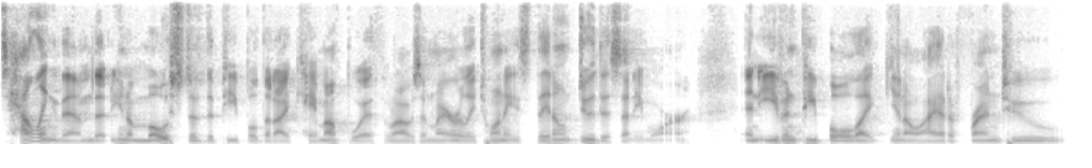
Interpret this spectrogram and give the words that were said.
telling them that you know most of the people that I came up with when I was in my early 20s they don't do this anymore and even people like you know I had a friend who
